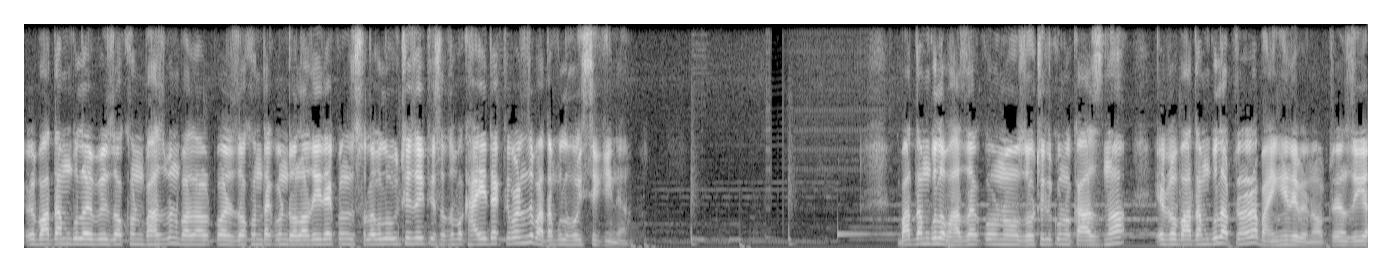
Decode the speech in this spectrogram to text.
এবার বাদামগুলো যখন ভাজবেন, ভাজার পরে যখন দেখবেন ডলা দিয়ে দেখবেন ছোলাগুলো উঠে যাইতেছে অথবা খাইয়ে দেখতে পারেন যে বাদামগুলো হয়েছে কি না বাদামগুলো ভাজা কোনো জটিল কোনো কাজ না। এরপর বাদামগুলো আপনারা ভাঙিয়ে নেবেন। আপনারা যে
